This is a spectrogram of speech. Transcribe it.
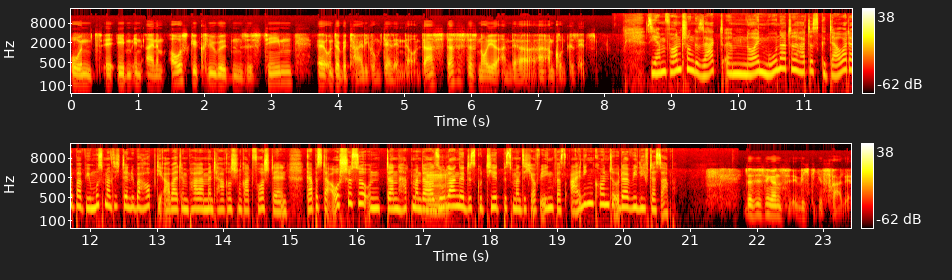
und äh, eben in einem ausgeklügelten System äh, unter Beteiligung der Länder. Und das, das ist das Neue an der, am Grundgesetz. Sie haben vorhin schon gesagt, ähm, neun Monate hat es gedauert, aber wie muss man sich denn überhaupt die Arbeit im Parlamentarischen Rat vorstellen? Gab es da Ausschüsse und dann hat man da hm. so lange diskutiert, bis man sich auf irgendwas einigen konnte oder wie lief das ab? Das ist eine ganz wichtige Frage.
